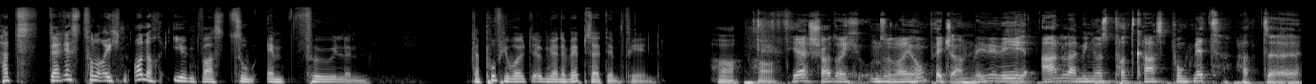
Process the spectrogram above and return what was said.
Hat der Rest von euch auch noch irgendwas zu empfehlen? Der Puffy wollte irgendwie eine Webseite empfehlen. Ha, ha. Ja, schaut euch unsere neue Homepage an. www.adler-podcast.net hat äh,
